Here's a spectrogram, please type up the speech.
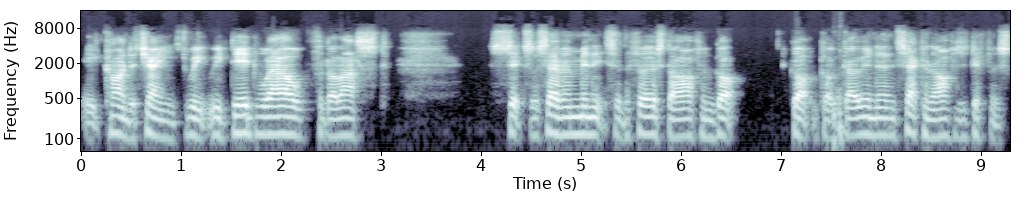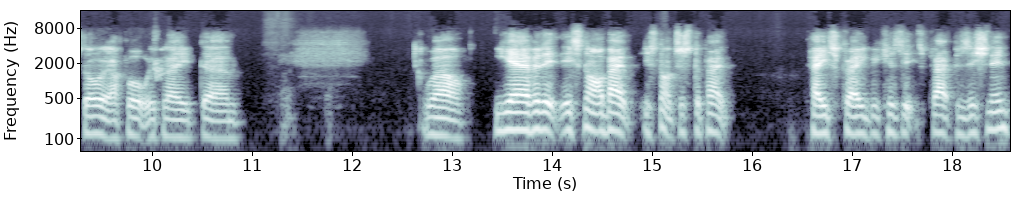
it kind of changed. We we did well for the last six or seven minutes of the first half and got got got going. And second half is a different story. I thought we played um, well. Yeah, but it, it's not about it's not just about pace, Craig, because it's about positioning.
